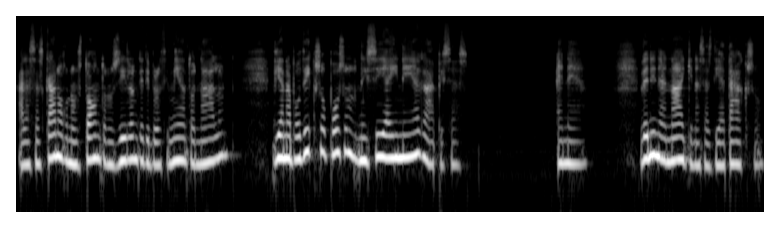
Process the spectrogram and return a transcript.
αλλά σας κάνω γνωστόν των ζήλων και την προθυμία των άλλων για να αποδείξω πόσο γνησία είναι η αγάπη σας. 9. Δεν είναι ανάγκη να σας διατάξω,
